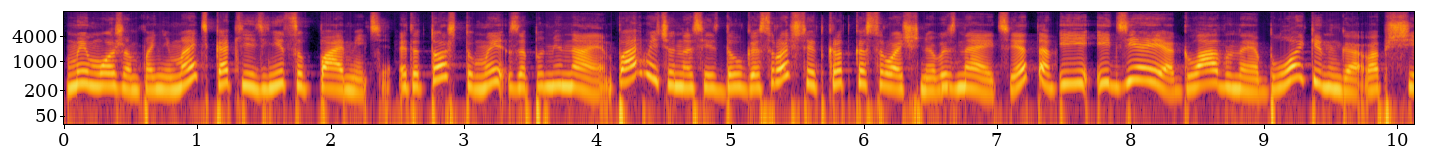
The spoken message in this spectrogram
мы можем понимать как единицу памяти. Это то, что мы запоминаем. Память у нас есть долгосрочная и краткосрочная, вы знаете это. И идея главная блогинга вообще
